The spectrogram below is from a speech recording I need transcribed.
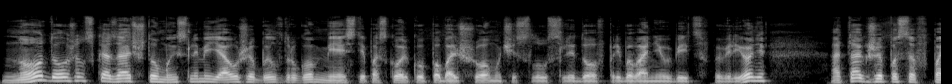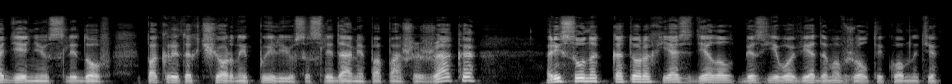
но должен сказать, что мыслями я уже был в другом месте, поскольку по большому числу следов пребывания убийц в павильоне, а также по совпадению следов, покрытых черной пылью со следами папаши Жака, рисунок которых я сделал без его ведома в желтой комнате,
